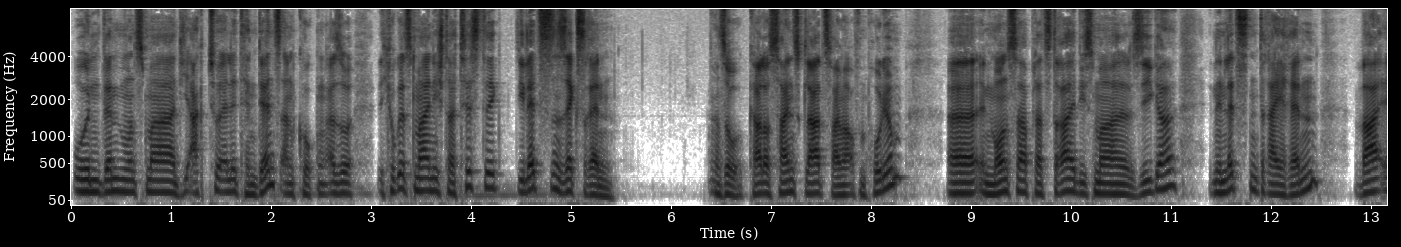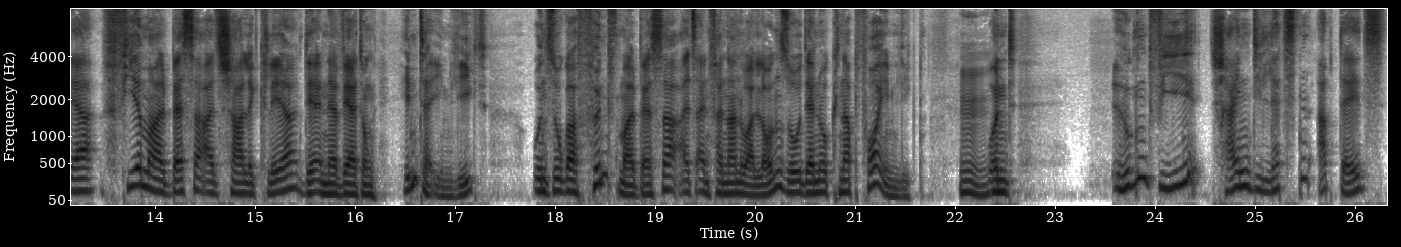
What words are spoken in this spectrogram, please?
Und wenn wir uns mal die aktuelle Tendenz angucken, also ich gucke jetzt mal in die Statistik, die letzten sechs Rennen. Also Carlos Sainz, klar, zweimal auf dem Podium. Äh, in Monza Platz drei, diesmal Sieger. In den letzten drei Rennen war er viermal besser als Charles Leclerc, der in der Wertung hinter ihm liegt. Und sogar fünfmal besser als ein Fernando Alonso, der nur knapp vor ihm liegt. Mhm. Und irgendwie scheinen die letzten Updates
